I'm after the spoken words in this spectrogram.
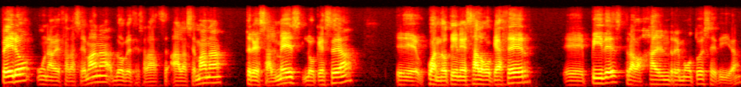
pero una vez a la semana, dos veces a la semana, tres al mes, lo que sea, eh, cuando tienes algo que hacer, eh, pides trabajar en remoto ese día.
